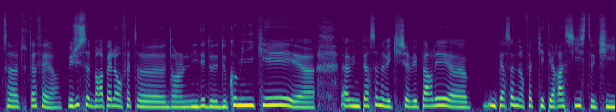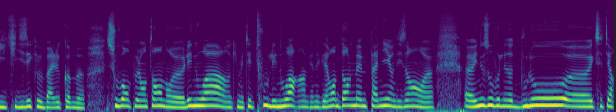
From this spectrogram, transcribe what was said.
ça tout à fait. hein. Mais juste, ça me rappelle en fait euh, dans l'idée de, communiquer. euh, une personne avec qui j'avais parlé, une personne en fait qui était raciste, qui, disait que bah, comme souvent on peut l'entendre, les noirs, donc ils mettaient tous les noirs, hein, bien évidemment, dans le même panier en disant ils nous ont volé notre boulot, euh, etc.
